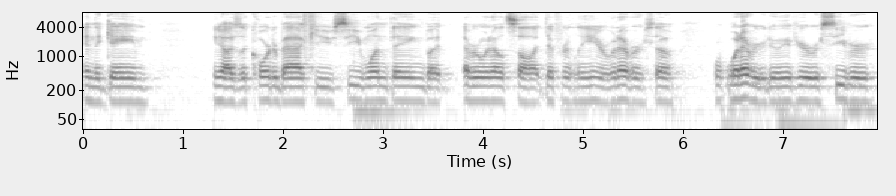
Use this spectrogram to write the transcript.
in the game, you know, as a quarterback, you see one thing, but everyone else saw it differently or whatever. So, whatever you're doing, if you're a receiver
